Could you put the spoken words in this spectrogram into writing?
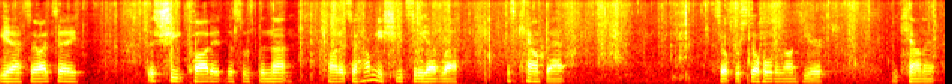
Yeah, so I'd say this sheet caught it. This was the nut caught it. So how many sheets do we have left? Let's count that. So if we're still holding on here, we count it.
